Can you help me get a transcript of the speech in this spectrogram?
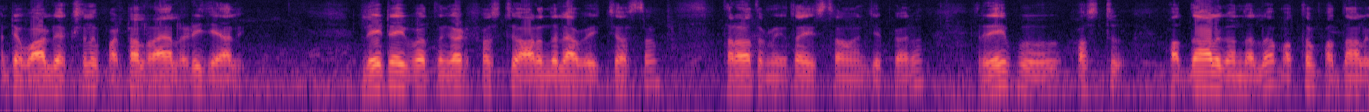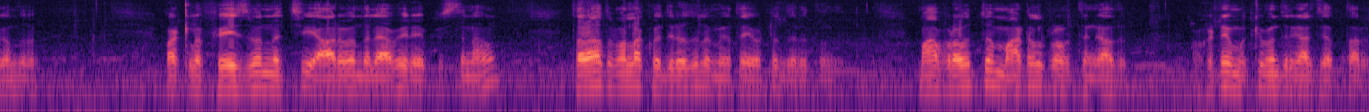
అంటే వాళ్ళు యాక్చువల్గా పట్టాలు రాయాలి రెడీ చేయాలి. లేట్ అయిపోతుంది కాబట్టి ఫస్ట్ ఆరు వందల యాభై ఇచ్చేస్తాం. తర్వాత మిగతా ఇస్తామని చెప్పాను రేపు ఫస్ట్ పద్నాలుగు వందల్లో మొత్తం పద్నాలుగు వందలు. పట్ల ఫేజ్ వన్ వచ్చి ఆరు వందల యాభై రేపిస్తున్నాం. తర్వాత మళ్ళీ కొద్ది రోజుల్లో మిగతా ఇవ్వటం జరుగుతుంది. మా ప్రభుత్వం మాటల ప్రభుత్వం కాదు. ఒకటే ముఖ్యమంత్రి గారు చెప్తారు.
